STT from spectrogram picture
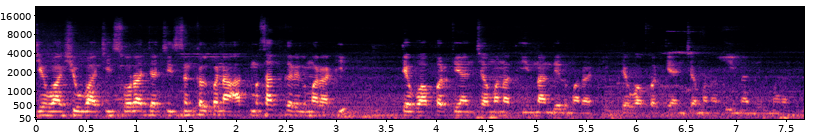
जेव्हा शिवबाची स्वराज्याची संकल्पना आत्मसात करेल मराठी तेव्हा पर्ते यांच्या मनात ही नांदेल मराठी तेव्हा पर्ते यांच्या मनात ही नांदेल मराठी.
